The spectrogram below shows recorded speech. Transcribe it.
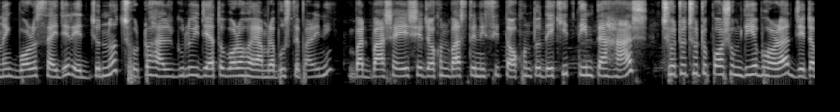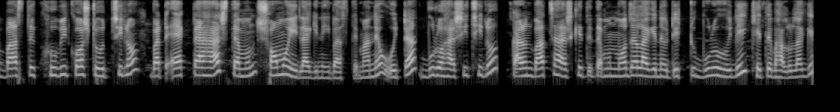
অনেক বড় সাইজের, এর জন্য ছোট হাঁসগুলোই যে এত বড় হয় আমরা বুঝতে পারিনি। বাট বাসায় এসে যখন বাঁচতে নিচ্ছি তখন তো দেখি তিনটা হাঁস ছোট ছোট পশম দিয়ে ভরা, যেটা বাঁচতে খুবই কষ্ট হচ্ছিল বাট একটা হাঁস তেমন সময়ই লাগেনি বাঁচতে। মানে ওইটা বুড়ো হাঁসই ছিল, কারণ বাচ্চা হাঁস খেতে তেমন মজা লাগে না, ওইটা একটু বুড়ো হইলেই খেতে ভালো লাগে।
